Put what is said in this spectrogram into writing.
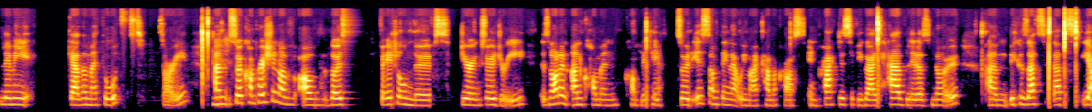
let me gather my thoughts. Sorry. Um, so compression of of those facial nerves during surgery is not an uncommon complication. So it is something that we might come across in practice. If you guys have, let us know, um, because that's that's yeah,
